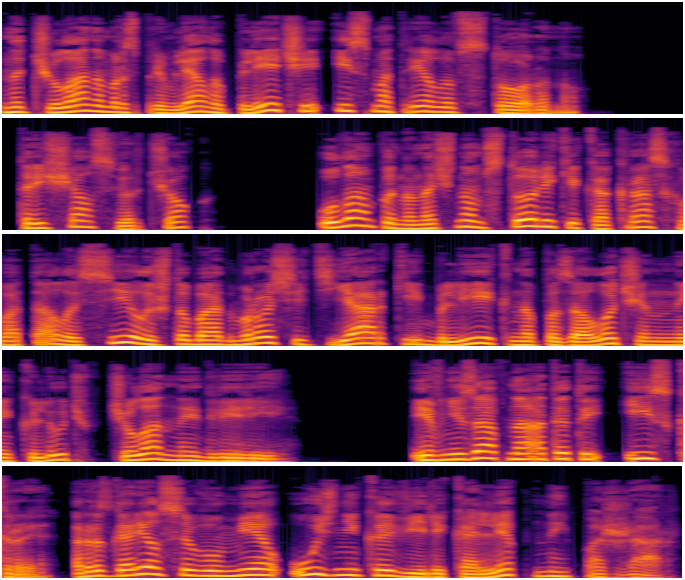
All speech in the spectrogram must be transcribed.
над чуланом распрямляла плечи и смотрела в сторону. Трещал сверчок. У лампы на ночном столике как раз хватало силы, чтобы отбросить яркий блик на позолоченный ключ в чуланной двери. И внезапно от этой искры разгорелся в уме узника великолепный пожар.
